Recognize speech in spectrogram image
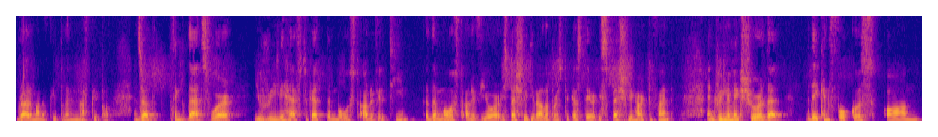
right amount of people and enough people and so i think that's where you really have to get the most out of your team, the most out of your, especially developers, because they're especially hard to find, and really make sure that they can focus on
